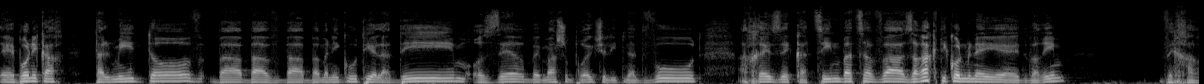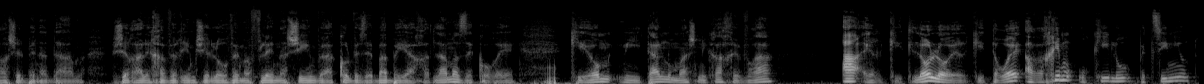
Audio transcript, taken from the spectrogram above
אה, בוא ניקח תלמיד טוב במנהיגות ילדים, עוזר במשהו, פרויקט של התנדבות, אחרי זה קצין בצבא, זרקתי כל מיני אה, דברים. וחרא של בן אדם, שרע לחברים שלו ומפלה נשים והכל, וזה בא ביחד. למה זה קורה? כי היום ניתנו מה שנקרא חברה א-ערכית, לא לא ערכית. אתה רואה, ערכים הוא כאילו, בציניות,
